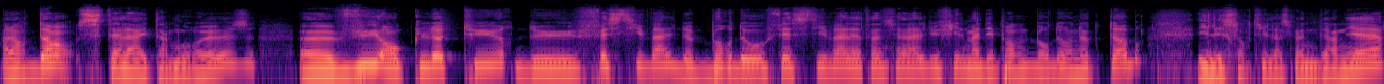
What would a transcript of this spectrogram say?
Alors dans Stella est amoureuse, euh, vu en clôture du Festival de Bordeaux, Festival international du film indépendant de Bordeaux en octobre, il est sorti la semaine dernière,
